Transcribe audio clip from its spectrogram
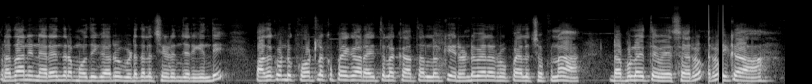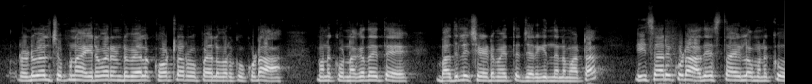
ప్రధాని నరేంద్ర మోదీ గారు విడుదల చేయడం జరిగింది. పదకొండు కోట్లకు పైగా రైతుల ఖాతాల్లోకి రెండు వేల రూపాయల చొప్పున డబ్బులు అయితే వేశారు. ఇక రెండు వేల చొప్పున ఇరవై రెండు వేల కోట్ల రూపాయల వరకు కూడా మనకు నగదైతే బదిలీ చేయడం అయితే జరిగిందనమాట ఈసారి కూడా అదే స్థాయిలో మనకు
